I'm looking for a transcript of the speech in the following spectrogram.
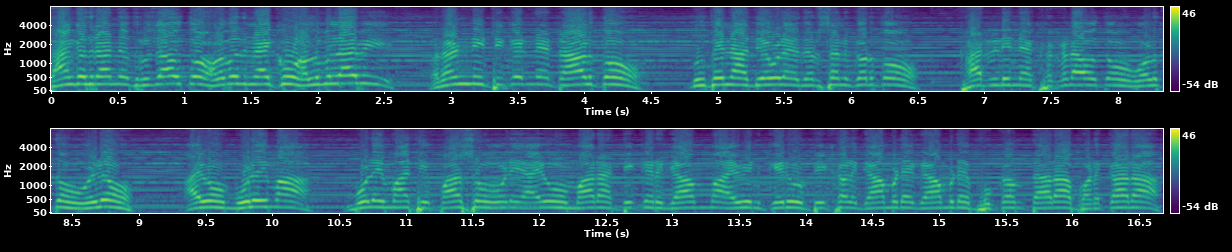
ધાંગધ્રાને ધ્રુજાવતો, હળવદ નાખ્યું હલબલાવી રણની ટિકિટને ટાળતો દૂધેના દેવળે દર્શન કરતો ખાટડીને ખકડાવતો વળતો વળ્યો, આવ્યો મૂળીમાં, મૂળીમાંથી પાછો વળી આવ્યો મારા ટીકર ગામમાં આવીને કર્યું ટીખળ ગામડે ગામડે ભૂકંપ, તારા ભણકારા,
